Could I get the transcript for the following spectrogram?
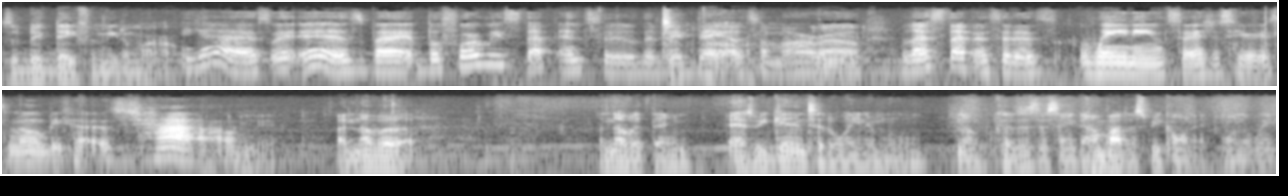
it's a big day for me tomorrow. Yes, it is. But before we step into the big day of tomorrow, let's step into this waning Sagittarius moon because, child, Yeah. Another another thing as we get into the waning moon. No, because it's the same thing. I'm about to speak on it on the waning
